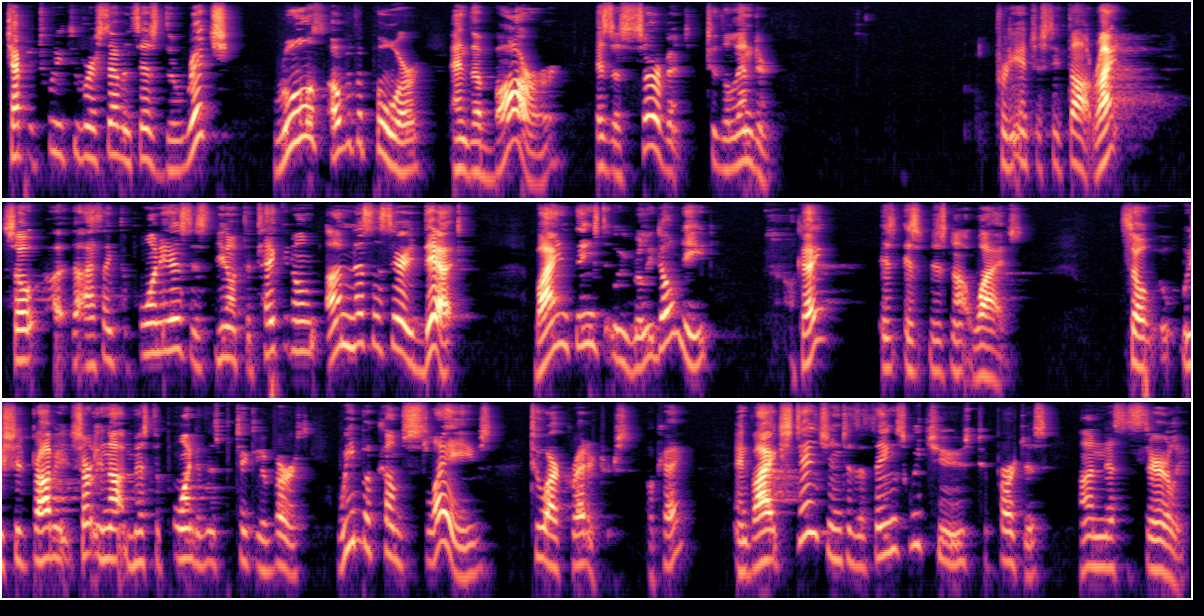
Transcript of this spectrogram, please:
Chapter 22, verse 7 says, The rich rules over the poor, and the borrower is a servant to the lender. Pretty interesting thought, right? So uh, I think the point is, is you know, to take on unnecessary debt, buying things that we really don't need, okay, is, is, is not wise. So we should probably certainly not miss the point of this particular verse. We become slaves to our creditors, okay? And by extension to the things we choose to purchase unnecessarily.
